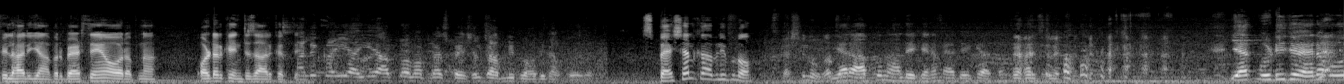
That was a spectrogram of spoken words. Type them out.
फ़िलहाल यहाँ पर बैठते हैं और अपना ऑर्डर के इंतज़ार करते हैं। आइए आपको हम अपना स्पेशल काबली पुलाव दिखाते हैं। स्पेशल काबली पुलाव? स्पेशल होगा। यार आप तो ना देखे ना मैं देखे आता हूँ। यार पूड़ी जो है ना वो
